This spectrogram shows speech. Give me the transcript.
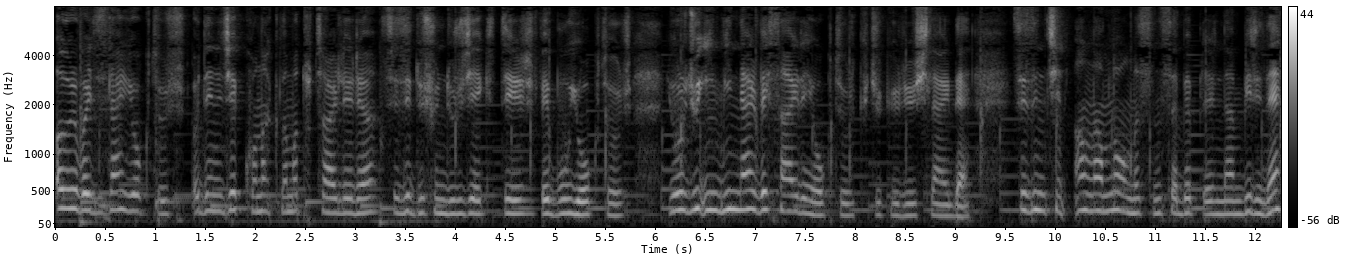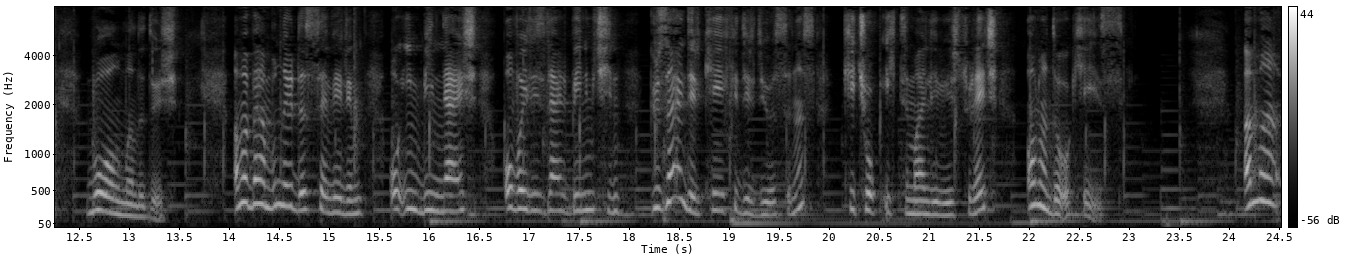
ağır valizler yoktur. Ödenecek konaklama tutarları sizi düşündürecektir ve bu yoktur. Yorucu inbinler vesaire yoktur küçük yürüyüşlerde. Sizin için anlamlı olmasının sebeplerinden biri de bu olmalıdır. Ama ben bunları da severim. O inbinler, o valizler benim için güzeldir, keyfidir diyorsanız ki çok ihtimalli bir süreç ona da okeyiz. Ama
